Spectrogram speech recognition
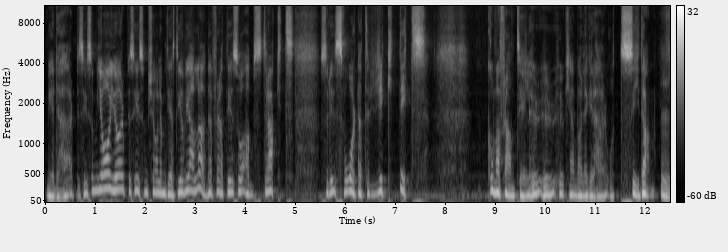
med det här. Precis som jag gör, precis som Charlie Mattias. Det gör vi alla. Därför att det är så abstrakt. Så det är svårt att riktigt komma fram till hur, hur, hur kan jag bara lägga det här åt sidan. Mm.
